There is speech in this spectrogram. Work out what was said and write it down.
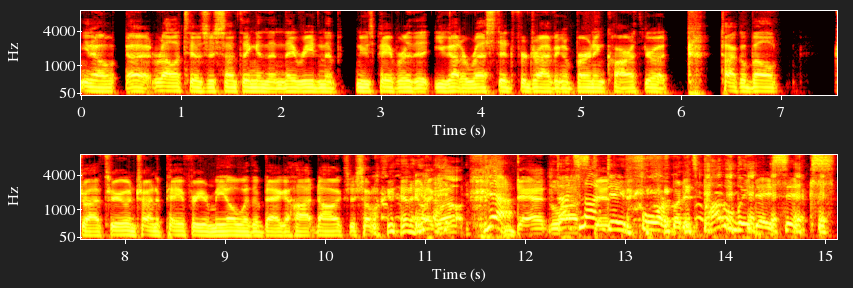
you know, uh, relatives or something, and then they read in the newspaper that you got arrested for driving a burning car through a Taco Bell drive-through and trying to pay for your meal with a bag of hot dogs or something. and they're like, "Well, Yeah, Dad That's not it." day four, but it's probably day six.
